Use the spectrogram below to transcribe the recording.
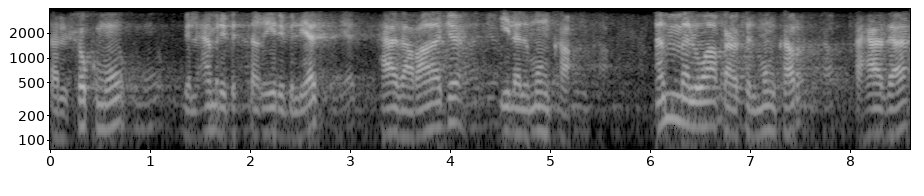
فالحكم بالأمر بالتغيير باليد هذا راجع إلى المنكر. أما الواقع في المنكر فهذا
